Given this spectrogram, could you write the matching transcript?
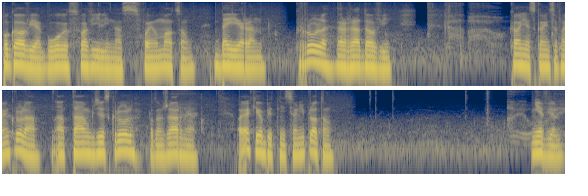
bogowie błogosławili nas swoją mocą. Bejran, król Radowi. Koniec końców mają króla, a tam, gdzie jest król, podąża armia. O jakie obietnice oni plotą? Nie wiem.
